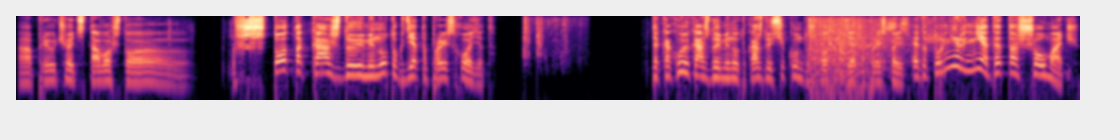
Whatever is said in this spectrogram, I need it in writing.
а, при учете того, что что-то каждую минуту где-то происходит. Да какую каждую минуту? Каждую секунду что-то где-то происходит. Это турнир? Нет, это шоу-матч.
